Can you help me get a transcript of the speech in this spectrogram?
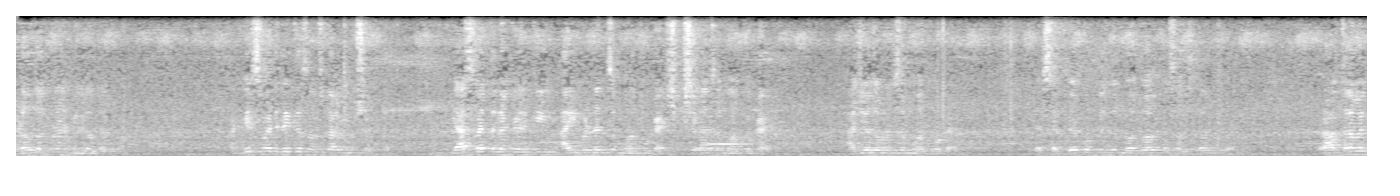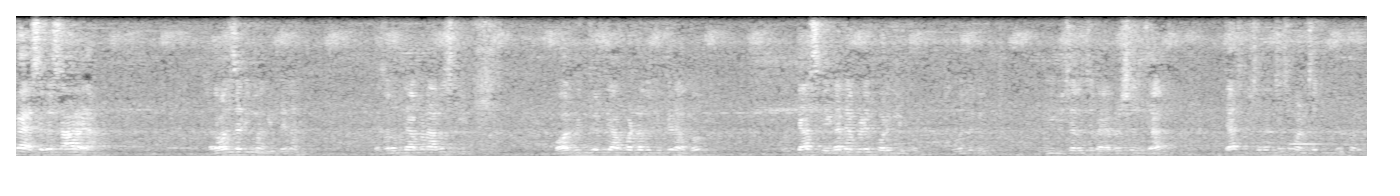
घडवतात पण बिघडवतात. पण. आणि हेच माहिती नाही तर संस्कार मिळू शकतात. याच वेळेत त्यांना कळेल की आई वडिलांचं महत्त्व काय शिक्षकांचं महत्त्व काय आजी आजोबांचं महत्त्व काय. या सगळ्या गोष्टींचं महत्त्व त्या संस्कारांचं प्रार्थना मी काय? सगळं सार आहे ना? सर्वांसाठी मागितले ना? त्या आपण आलोच की. बॉल भिंतीवरती आपडला तो तिथे राहतो पण त्याच वेगाने आपण परत येतो तुम्ही विचारांचे व्हायब्रेशन जा त्याच विचारांच्याच माणसं तुमच्या परत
